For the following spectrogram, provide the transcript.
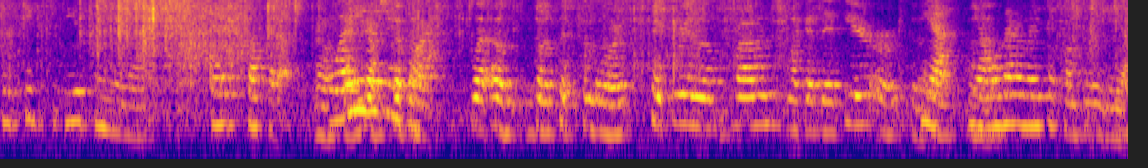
just keep using the, uh, gotta stuff it up. Oh, What are you looking for? It. What, um, gonna put some more paper in the bottom like I did here or? gonna- Yeah, yeah, Uh-huh. we're gonna erase it completely Yeah.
